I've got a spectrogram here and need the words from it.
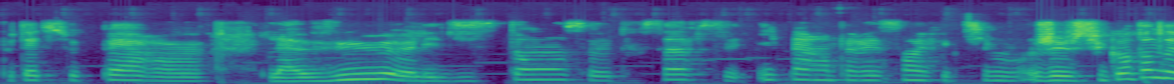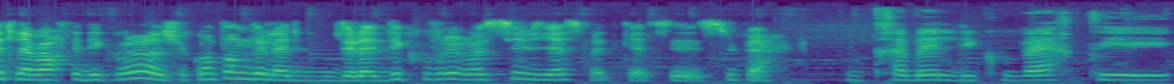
peut-être se perd, euh, la vue, les distances, tout ça, c'est hyper intéressant effectivement. Je, suis contente de te l'avoir fait découvrir, je suis contente de la découvrir aussi via ce podcast, c'est super. Une très belle découverte et,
